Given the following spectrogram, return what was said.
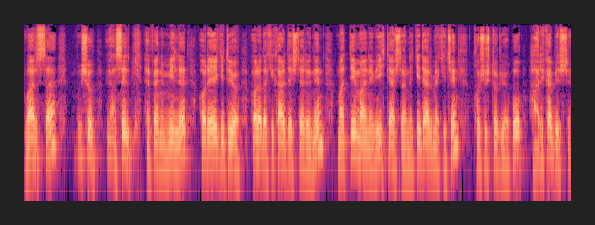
varsa şu asil efendim millet oraya gidiyor. Oradaki kardeşlerinin maddi manevi ihtiyaçlarını gidermek için koşuşturuyor. Bu harika bir şey.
